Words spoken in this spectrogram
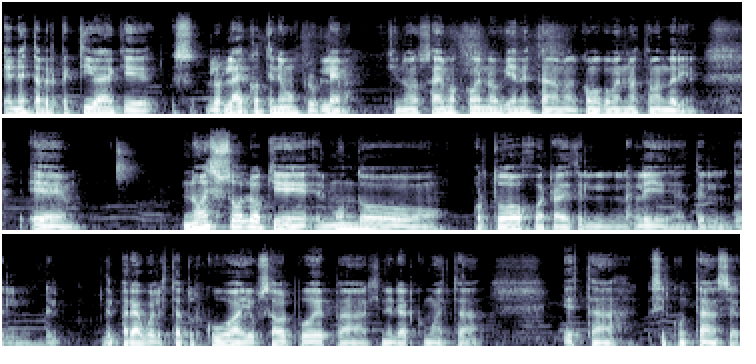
en esta perspectiva de que los laicos tenemos un problema, que no sabemos comernos bien esta, cómo comernos esta mandarina. Eh, no es solo que el mundo ortodoxo a través de las leyes del, del, del, del paraguas del status quo haya usado el poder para generar como esta estas circunstancias,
